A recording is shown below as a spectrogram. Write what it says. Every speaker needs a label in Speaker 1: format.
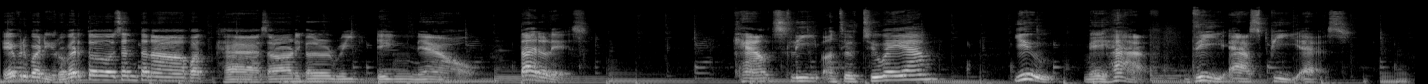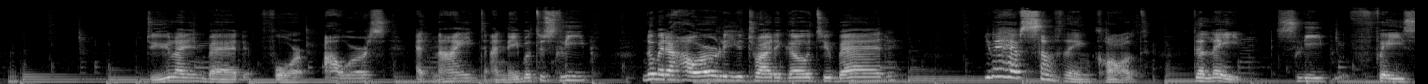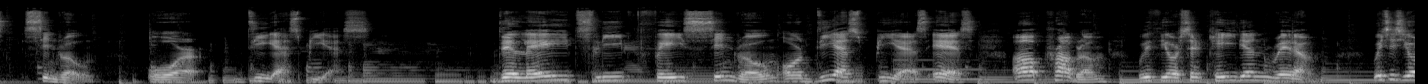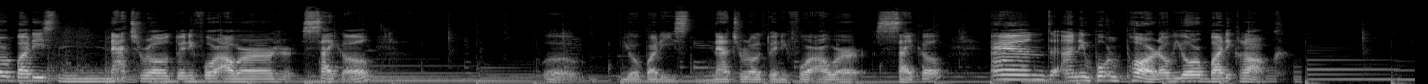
Speaker 1: Everybody, Roberto Santana podcast article reading now. Title is Can't sleep until 2 a.m. You may have DSPS. Do you lie in bed for hours at night, unable to sleep, no matter how early you try to go to bed? You may have something called delayed sleep phase syndrome or DSPS. Delayed sleep phase syndrome or DSPS is a problem with your circadian rhythm, which is your body's natural 24 hour cycle. Uh, your body's natural 24 hour cycle and an important part of your body clock.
